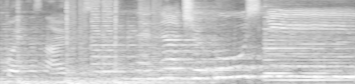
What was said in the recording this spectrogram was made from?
Такої не знаю пісні. Не наче у сні.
